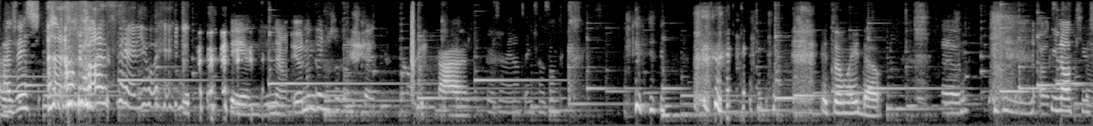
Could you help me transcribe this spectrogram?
Às vezes. ah, pá, sério? Depende, não, eu não tenho razão de. Cara, Eu também não tenho razão de eu também não. Ok. Pinóquios.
